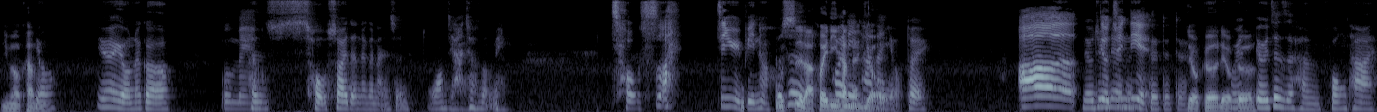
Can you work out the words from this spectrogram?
你们有看吗有？因为有那个我没有很丑帅的那个男生，我忘记他叫什么名。丑帅金宇彬哦，不是啦，惠利她她男友友对哦，刘刘俊俊烈，对对对对，柳哥，柳哥，有一阵子很疯他、欸，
